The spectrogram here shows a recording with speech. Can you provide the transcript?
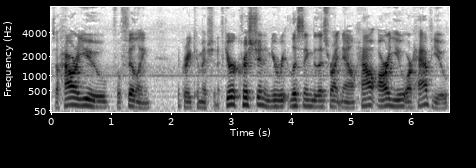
So, how are you fulfilling the Great Commission? If you're a Christian and you're re- listening to this right now, how are you or have you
